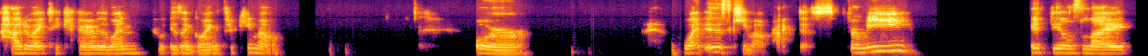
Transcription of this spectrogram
how do I take care of the one who isn't going through chemo? Or what is chemo practice? For me, it feels like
